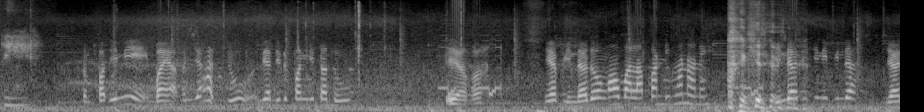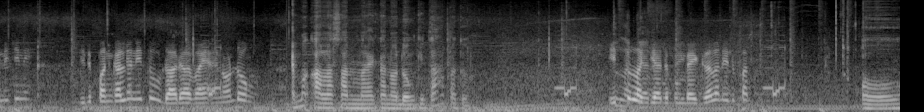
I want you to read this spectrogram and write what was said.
Nih, tempat ini banyak penjahat tuh. Lihat di depan kita tuh. Iya kah? Ya pindah dong. Mau balapan di mana nih? Gitu. Pindah di sini pindah. Jangan di sini. Di depan kalian itu udah ada banyak yang nodong. Emang alasan mereka nodong kita apa tuh? Itu lagi lagi ada pembegalan di depan. Oh,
